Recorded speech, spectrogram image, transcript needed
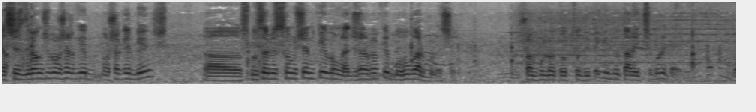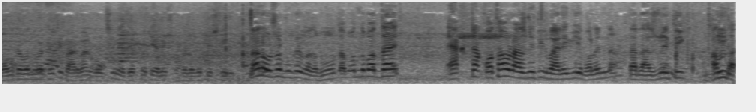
জাস্টিস দিবাংশু বসাককে বসাকের বেঞ্চ স্কুল সার্ভিস কমিশনকে এবং রাজ্য সরকারকে বহুবার বলেছে সম্পূর্ণ তথ্য দিতে কিন্তু তারা ইচ্ছে করে দেয় মমতা বন্দ্যোপাধ্যায়কে বারবার বলছেন এদের প্রতি আমি সহানুভূতিশীল? না না ওসব মুখের কথা। মমতা বন্দ্যোপাধ্যায় একটা কথাও রাজনীতির বাইরে গিয়ে বলেন না। তার রাজনৈতিক ধান্দা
